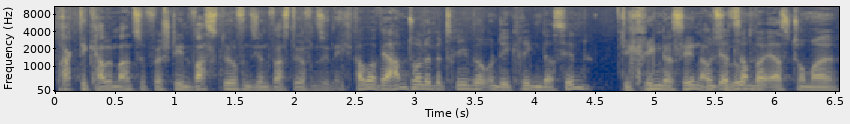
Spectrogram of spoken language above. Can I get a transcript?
praktikabel machen, zu verstehen, was dürfen sie und was dürfen sie nicht. Aber wir haben tolle Betriebe und die kriegen das hin. Die kriegen das hin, absolut. Und jetzt haben wir erst schon mal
